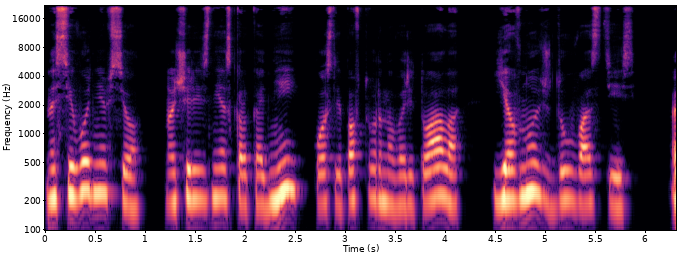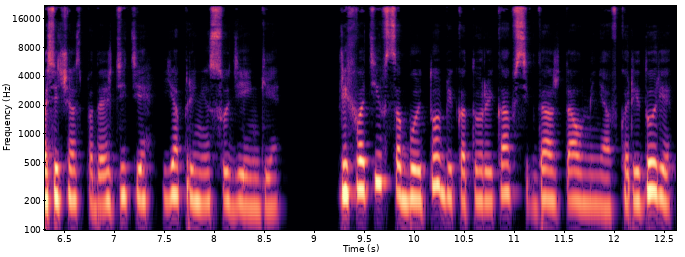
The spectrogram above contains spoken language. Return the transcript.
На сегодня все, но через несколько дней после повторного ритуала я вновь жду вас здесь. А сейчас подождите, я принесу деньги. Прихватив с собой Тоби, который, как всегда, ждал меня в коридоре,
